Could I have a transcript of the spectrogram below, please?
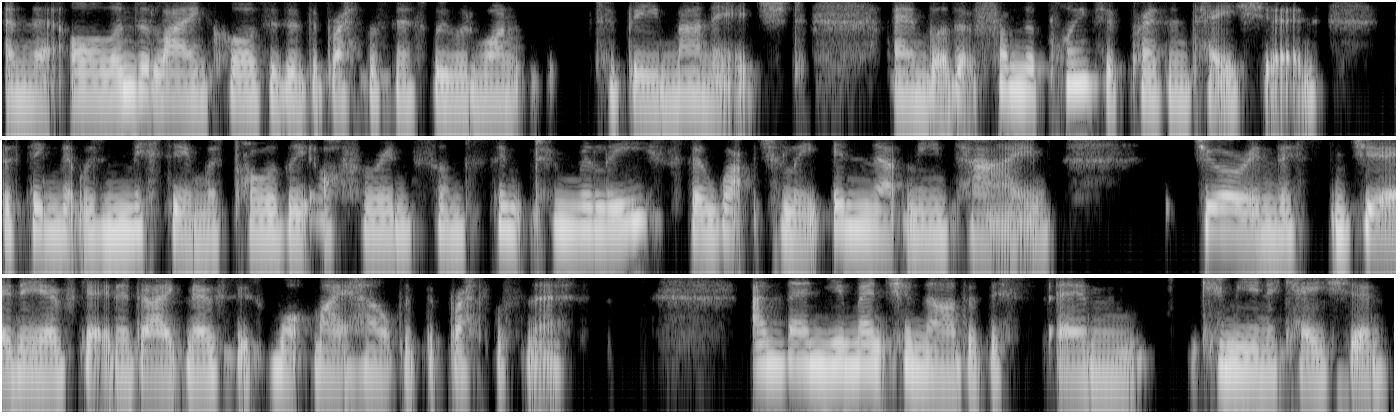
and that all underlying causes of the breathlessness we would want to be managed. Um, but that from the point of presentation, the thing that was missing was probably offering some symptom relief. So, actually, in that meantime, during this journey of getting a diagnosis, what might help with the breathlessness? And then you mentioned now that this um, communication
